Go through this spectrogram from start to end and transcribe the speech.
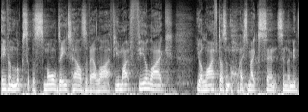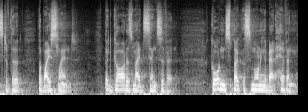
even looks at the small details of our life. You might feel like your life doesn't always make sense in the midst of the, the wasteland, but God has made sense of it. Gordon spoke this morning about heaven.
